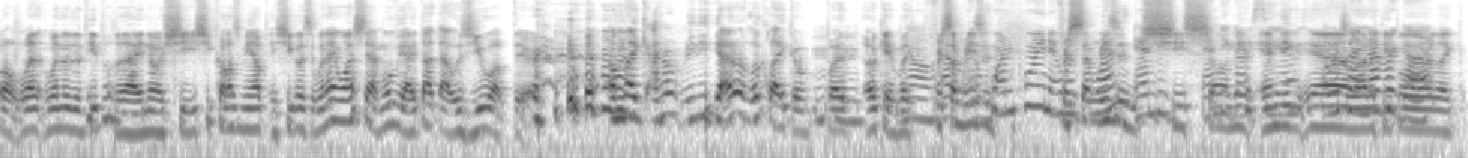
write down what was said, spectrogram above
well, one, one of the people that I know, she she calls me up and she goes, "When I watched that movie, I thought that was you up there." I'm like, I don't really, I don't look like him, but Mm-mm. okay, but No, for some at reason, one point it for some reason, Andy, she saw Andy me. Garcia? Andy, yeah, a lot of people got. were like,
